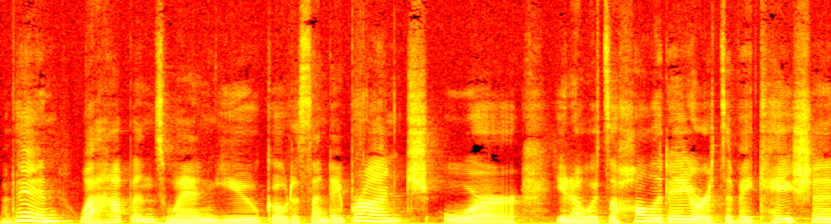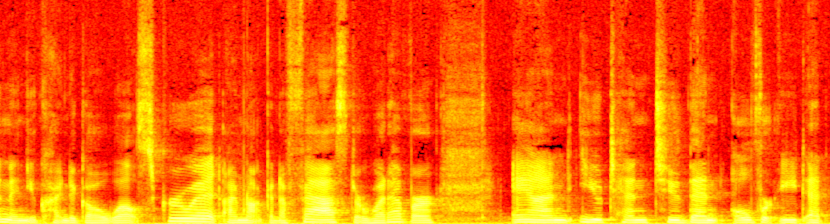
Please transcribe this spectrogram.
then what happens when you go to Sunday brunch or, you know, it's a holiday or it's a vacation and you kind of go, well, screw it, I'm not going to fast or whatever. And you tend to then overeat at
